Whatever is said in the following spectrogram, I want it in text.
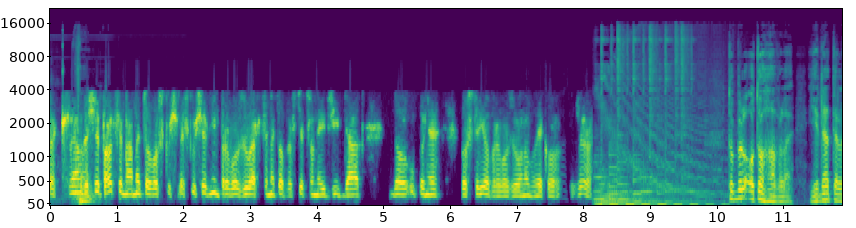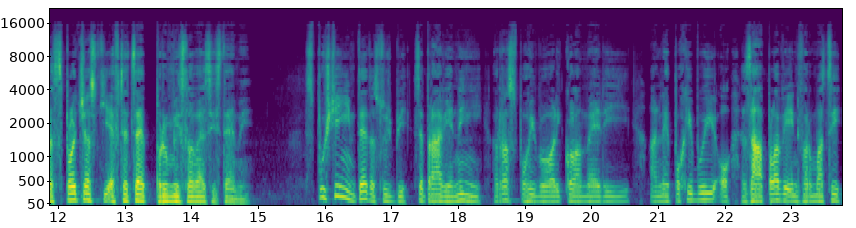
Tak nám držte palce, máme to ve zkušebním provozu a chceme to prostě co nejdřív dát do úplně ostrého provozu, no jako, že to byl Oto Havle, jednatel společnosti FCC Průmyslové systémy. Spuštěním této služby se právě nyní rozpohybovaly kola médií a nepochybují o záplavě informací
